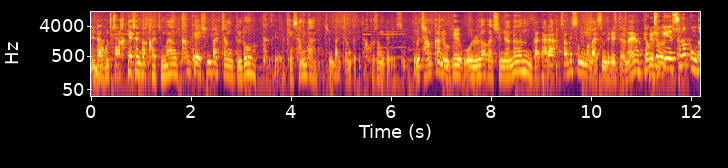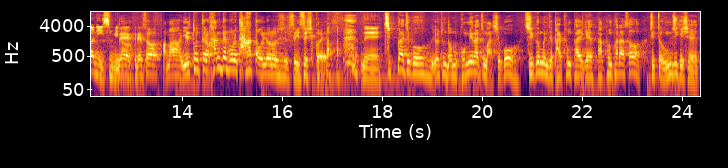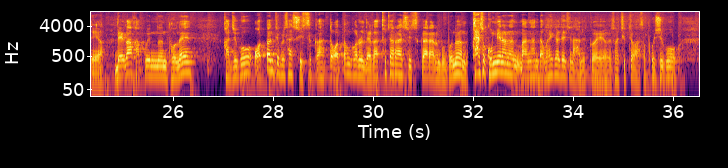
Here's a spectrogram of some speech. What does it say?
이라고 작게 생각하지만 크게 신발장들도 크게 이렇게 상단 신발장들이 다 구성되어 있습니다. 그리고 잠깐 여기 올라가시면은 나 다락 서비스 공간 말씀드렸잖아요. 벽 그래서- 쪽에 수납 공간이 있습니다. 네, 그래서 아마 1톤 트럭 한 대분은 다 갖다 올려놓으실 수 있으실 거예요. 네. 집 가지고 요즘 너무 고민하지 마시고 지금은 이제 발품 팔게 발품 팔아서 직접 움직이셔야 돼요. 내가 갖고 있는 돈에 가지고 어떤 집을 살 수 있을까 또 어떤 거를 내가 투자를 할 수 있을까라는 부분은 계속 고민하는만 한다고 해결되지는 않을 거예요. 그래서 직접 와서 보시고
